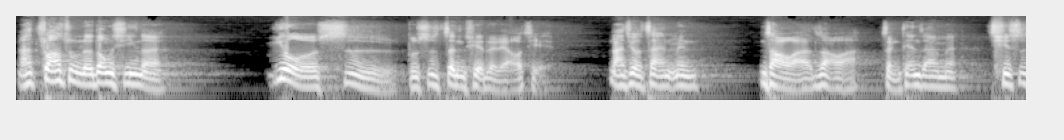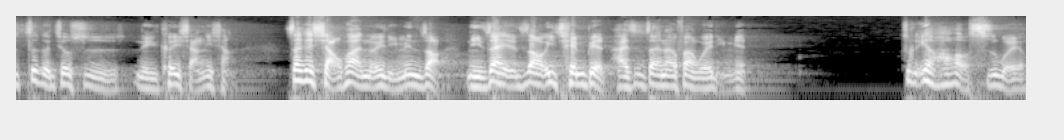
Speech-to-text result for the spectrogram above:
那抓住的东西呢，又是不是正确的了解？那就在那边绕啊绕啊，整天在那边。其实这个就是你可以想一想，在个小范围里面绕，你再绕一千遍，还是在那个范围里面。这个要好好思维哦。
